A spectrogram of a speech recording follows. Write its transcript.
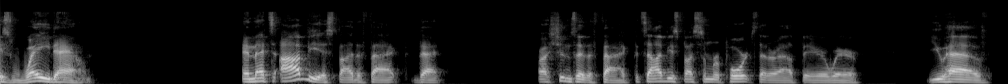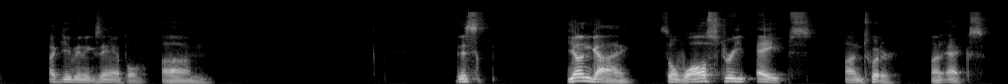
is way down. And that's obvious by the fact that, I shouldn't say the fact, it's obvious by some reports that are out there where you have, I'll give you an example. Um, this young guy so Wall Street Apes on Twitter, on X.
